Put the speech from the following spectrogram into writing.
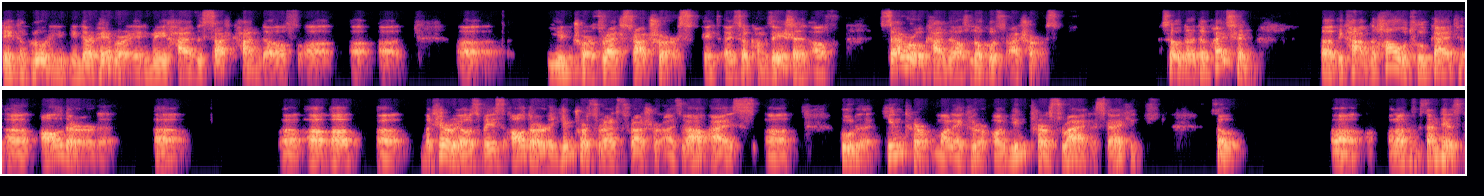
they conclude in, in, their paper it may have such kind of uh, uh, uh, uh intra-thread structures. It, it's a composition of several kinds of local structures. So the, the question becomes how to get uh, ordered uh, uh, uh, uh, materials with ordered intra-thread structure as well as uh, good intermolecular or inter-thread stacking. So uh, a lot of scientists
